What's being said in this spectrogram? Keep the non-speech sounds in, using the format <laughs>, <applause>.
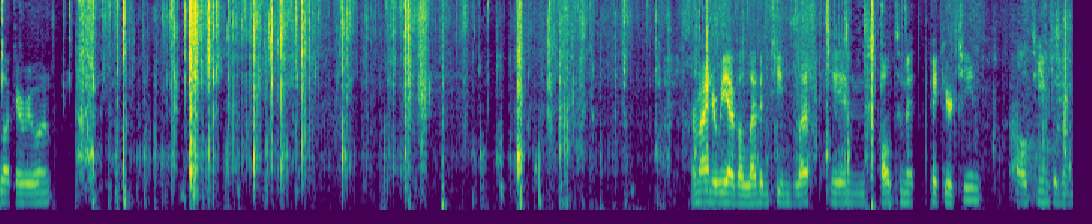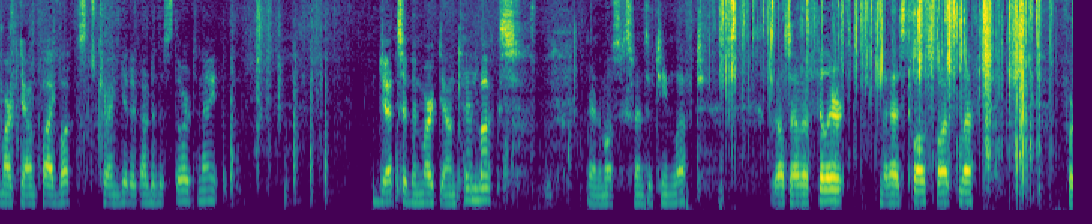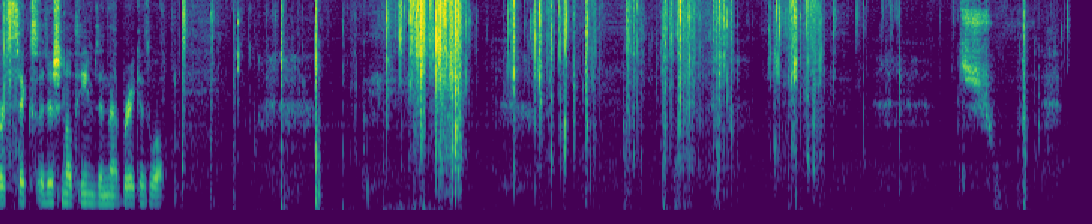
Good luck, everyone. Reminder, we have 11 teams left in Ultimate Pick Your Team. All teams have been marked down 5 bucks to try and get it out of the store tonight. Jets have been marked down 10 bucks. They're the most expensive team left. We also have a filler that has 12 spots left for 6 additional teams in that break as well.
